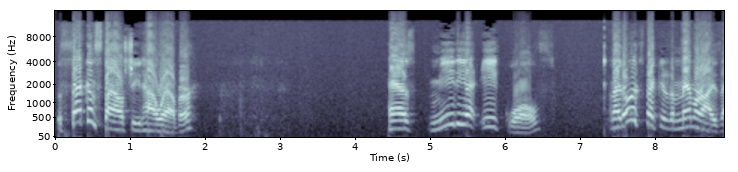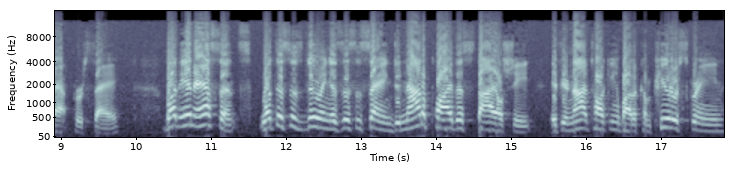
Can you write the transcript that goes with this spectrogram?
The second style sheet, however, has media equals, and I don't expect you to memorize that per se, but in essence, what this is doing is this is saying do not apply this style sheet if you're not talking about a computer screen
